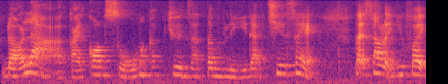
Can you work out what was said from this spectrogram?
đó là cái con số mà các chuyên gia tâm lý đã chia sẻ Tại sao lại như vậy?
